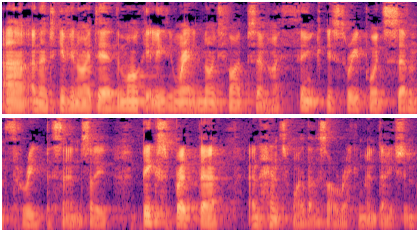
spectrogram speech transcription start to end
Uh, and then to give you an idea, the market leading rate at 95%, I think, is 3.73%. So big spread there, and hence why that's our recommendation.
